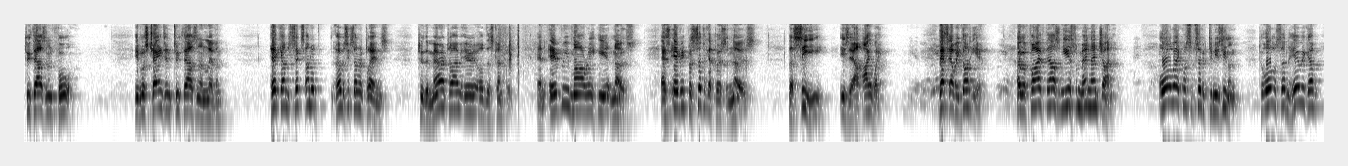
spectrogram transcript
2004. It was changed in 2011. Here comes 600, over 600 claims to the maritime area of this country. And every Maori here knows As every Pacifica person knows, the sea is our highway. That's how we got here. Over 5,000 years from mainland China, all the way across the Pacific to New Zealand, to all of a sudden, here we come,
